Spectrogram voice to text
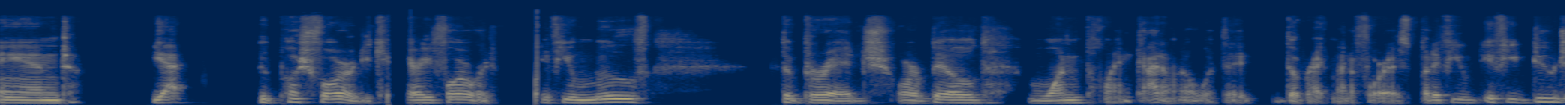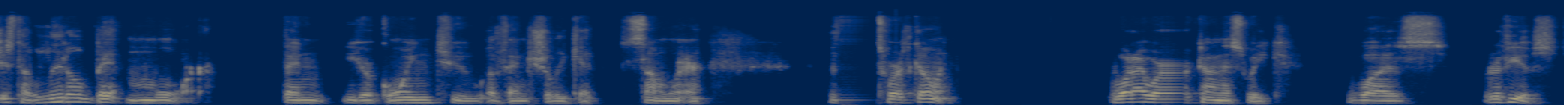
And yet you push forward, you carry forward. If you move the bridge or build one plank, I don't know what the, the right metaphor is, but if you if you do just a little bit more, then you're going to eventually get somewhere that's worth going. What I worked on this week was reviews.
